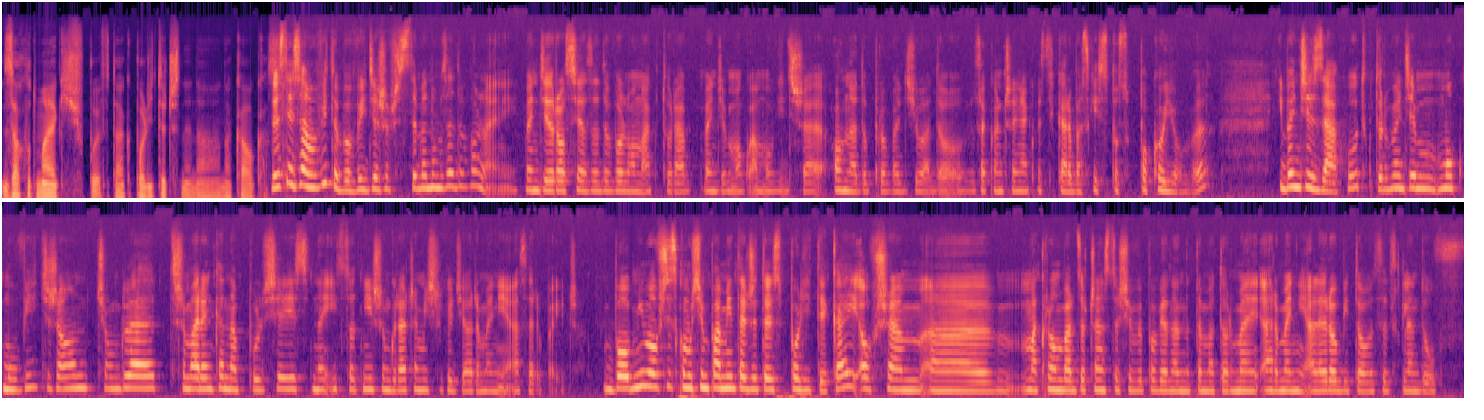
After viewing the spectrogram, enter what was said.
Zachód ma jakiś wpływ tak, polityczny na, na Kaukaz. To jest niesamowite, bo wyjdzie, że wszyscy będą zadowoleni. Będzie Rosja zadowolona, która będzie mogła mówić, że ona doprowadziła do zakończenia kwestii karabaskiej w sposób pokojowy. I będzie Zachód, który będzie mógł mówić, że on ciągle trzyma rękę na pulsie, jest najistotniejszym graczem, jeśli chodzi o Armenię i Azerbejdżan. Bo mimo wszystko musimy pamiętać, że to jest polityka i owszem, e, Macron bardzo często się wypowiada na temat Armenii, ale robi to ze względów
